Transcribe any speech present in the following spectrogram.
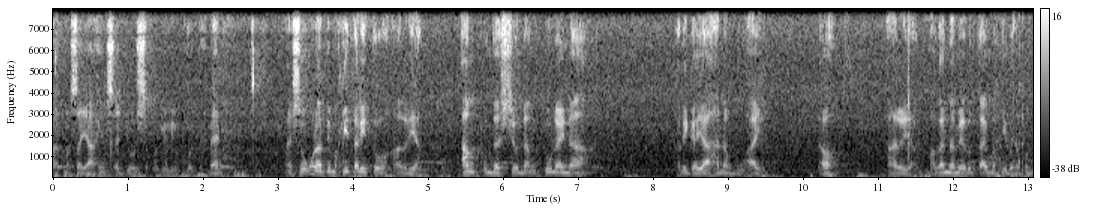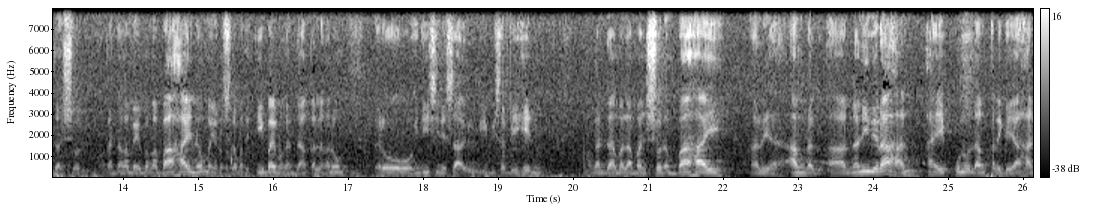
at masayahin sa Diyos sa paglilingkod. Amen. Ay, so kung natin makita rito, hallelujah, ang pundasyon ng tunay na kaligayahan ng buhay. No? Hallelujah. Maganda meron tayong matibay na pundasyon. Maganda nga may mga bahay, no? mayroon sila matitibay, maganda ka lang ano. Pero hindi sinasabi, ibig sabihin, maganda malamansyon ang bahay. Hallelujah. Ang nag, uh, naninirahan ay puno ng kaligayahan.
